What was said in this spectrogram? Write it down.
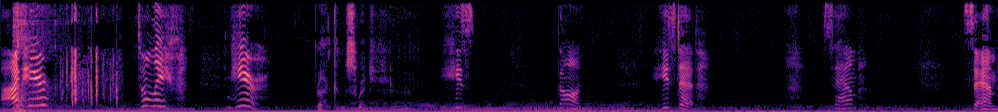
I'm here! Don't leave! I'm here! Brackenswitch. He's gone. He's dead. Sam? Sam,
